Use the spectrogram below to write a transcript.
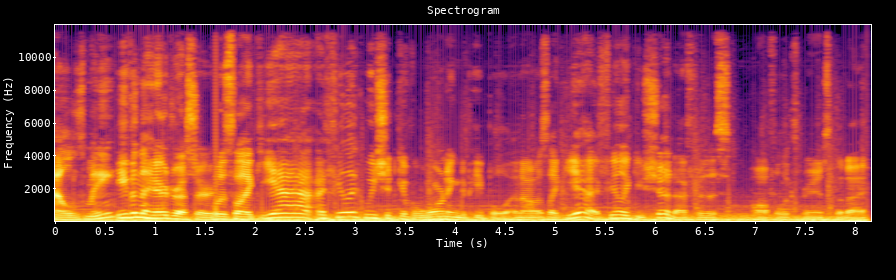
tells me. Even the hairdresser was like, yeah, I feel like we should give a warning to people. And I was like, yeah, I feel like you should after this awful experience that I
